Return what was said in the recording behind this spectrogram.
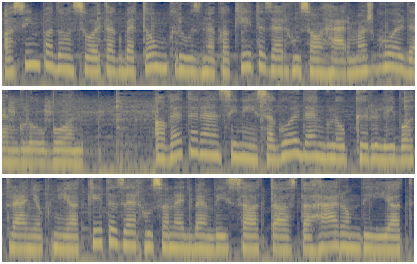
a színpadon szóltak be Tom Cruise-nak a 2023-as Golden Globe-on. A veterán színész a Golden Globe körüli botrányok miatt 2021-ben visszaadta azt a három díjat,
